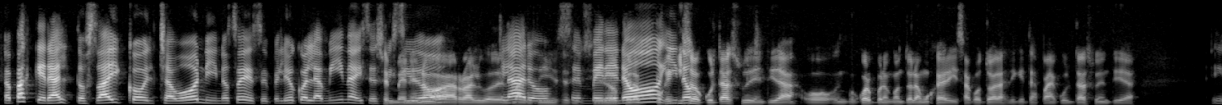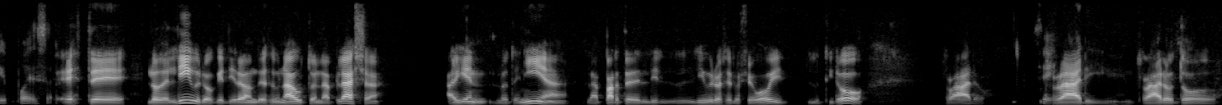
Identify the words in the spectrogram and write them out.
capaz que era alto psycho el chabón y no sé, se peleó con la mina y se, Se suicidó. envenenó, agarró algo del Claro, maletín y se, se suicidó, pero envenenó ¿por qué y quiso no- ocultar su identidad? O en el cuerpo no encontró la mujer y sacó todas las etiquetas para ocultar su identidad. Sí, puede ser. Este, lo del libro que tiraron desde un auto en la playa. alguien lo tenía, la parte del li- libro se lo llevó y lo tiró. Raro, Sí. rari, raro todo.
